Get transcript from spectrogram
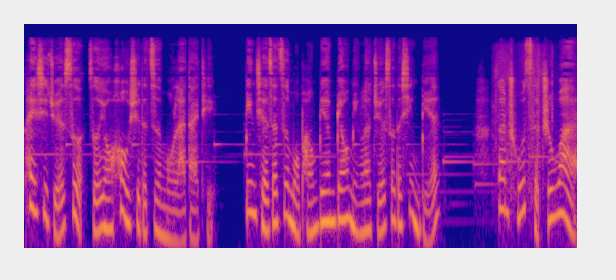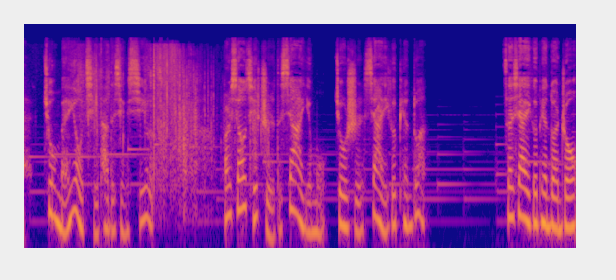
配戏角色则用后续的字母来代替，并且在字母旁边标明了角色的性别，但除此之外就没有其他的信息了。而萧琪指的下一幕就是下一个片段，在下一个片段中，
